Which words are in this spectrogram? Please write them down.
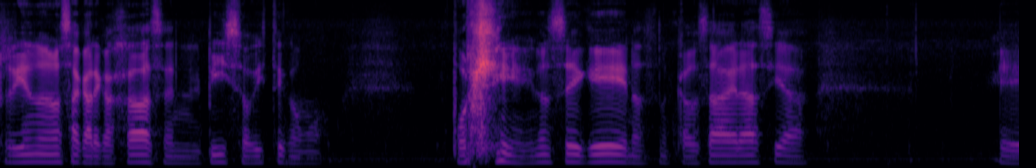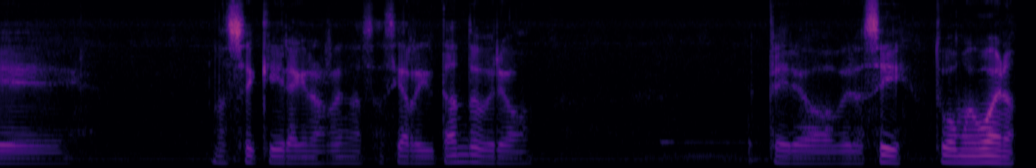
riéndonos a carcajadas en el piso, ¿viste? Como. Porque no sé qué, nos, nos causaba gracia. Eh, no sé qué era que nos, nos hacía reír tanto, pero. Pero, pero sí, estuvo muy bueno.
